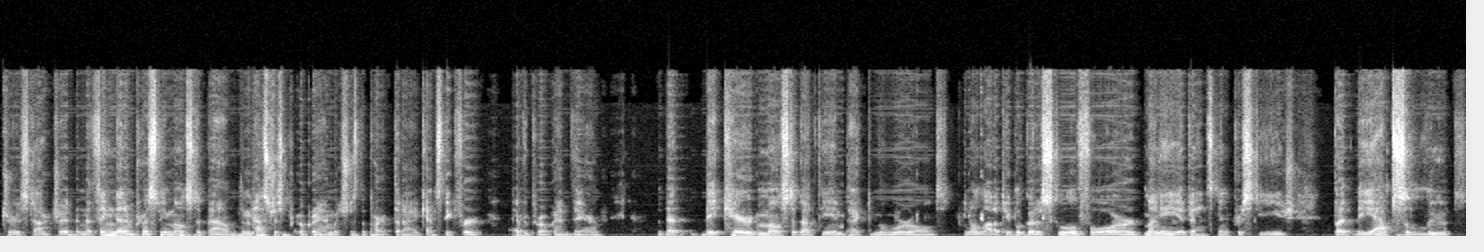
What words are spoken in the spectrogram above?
Juris Doctorate. And the thing that impressed me most about the master's program, which is the part that I can't speak for every program there, but that they cared most about the impact in the world. You know, a lot of people go to school for money, advancement, prestige, but the absolute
